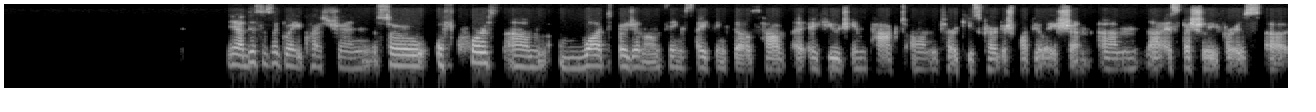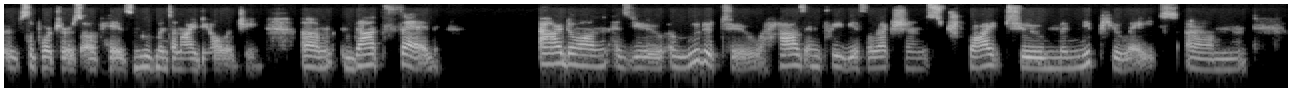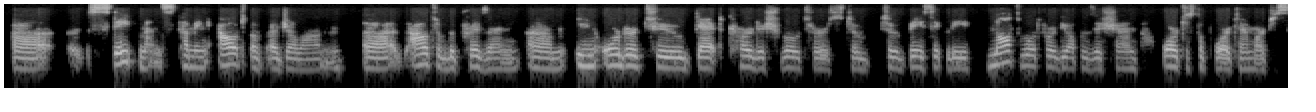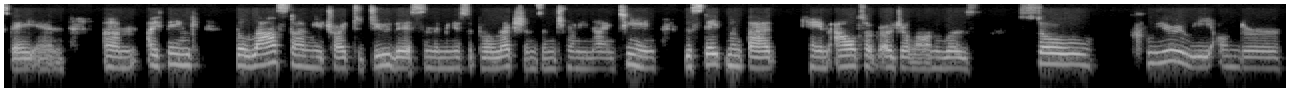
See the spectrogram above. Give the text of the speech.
Yeah, this is a great question. So, of course, um, what Öcalan thinks, I think, does have a, a huge impact on Turkey's Kurdish population, um, uh, especially for his uh, supporters of his movement and ideology. Um, that said, Erdogan, as you alluded to, has in previous elections tried to manipulate um, uh, statements coming out of Öcalan, uh, out of the prison, um, in order to get Kurdish voters to to basically not vote for the opposition or to support him or to stay in. Um, I think the last time you tried to do this in the municipal elections in 2019, the statement that came out of Öcalan was so clearly under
